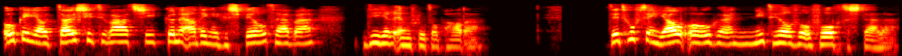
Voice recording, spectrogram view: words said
Ook in jouw thuissituatie kunnen er dingen gespeeld hebben die hier invloed op hadden. Dit hoeft in jouw ogen niet heel veel voor te stellen.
